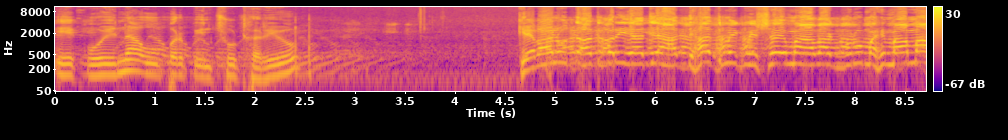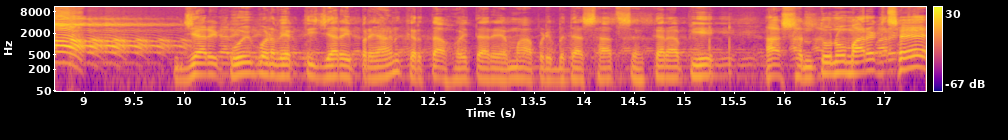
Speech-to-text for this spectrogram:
એ કોઈના ઉપર પીંછું ઠર્યું? કહેવાનું તાત્પર્ય આજે આધ્યાત્મિક વિષયમાં આવા ગુરુ મહિમામાં જ્યારે કોઈ પણ વ્યક્તિ જ્યારે પ્રયાણ કરતા હોય ત્યારે એમાં આપણે બધા સાથ સહકાર આપીએ. આ સંતોનો માર્ગ છે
